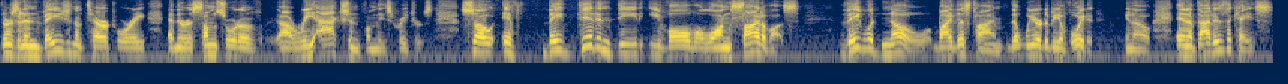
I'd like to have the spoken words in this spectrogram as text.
There's an invasion of territory, and there is some sort of uh, reaction from these creatures. So if they did indeed evolve alongside of us, they would know by this time that we are to be avoided. You know, and if that is the case,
